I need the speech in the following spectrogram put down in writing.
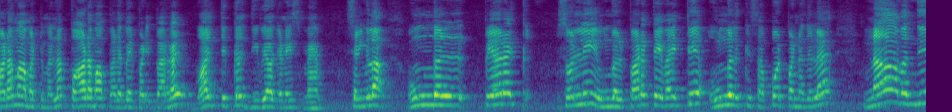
படமா மட்டுமல்ல பாடமா பல பேர் படிப்பார்கள். வாழ்த்துக்கள் திவ்யா கணேஷ் மேம் சரிங்களா? உங்கள் பேரை சொல்லி உங்கள் படத்தை வைத்து உங்களுக்கு சப்போர்ட் பண்ணதில் நான் வந்து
